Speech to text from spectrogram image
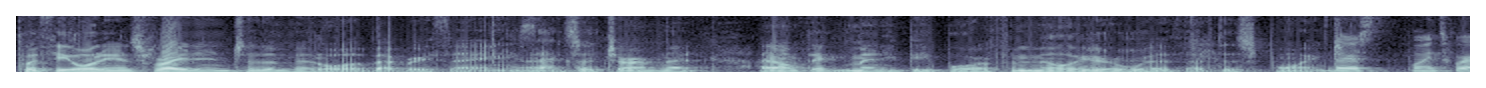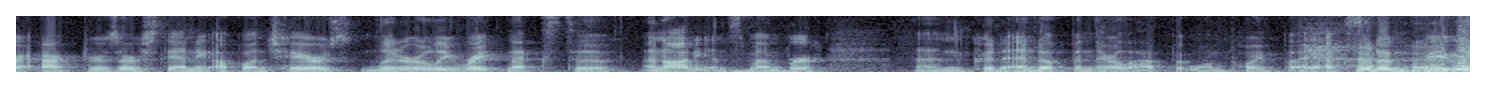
put the audience right into the middle of everything. Exactly. That's a term that I don't think many people are familiar mm-hmm. with at this point. There's points where actors are standing up on chairs, literally right next to an audience mm-hmm. member and could end up in their lap at one point by accident, maybe.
